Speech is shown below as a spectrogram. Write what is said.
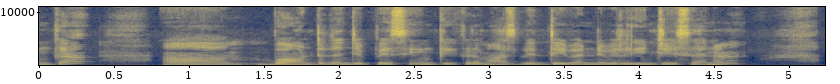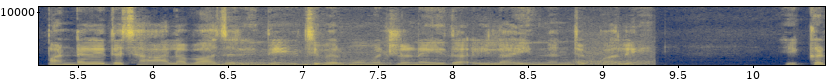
ఇంకా బాగుంటుందని చెప్పేసి ఇంక ఇక్కడ మా హస్బెండ్తో ఇవన్నీ వెలిగించేశాను. పండగ అయితే చాలా బాగా జరిగింది. చివరి మూమెంట్లోనే ఇదా ఇలా అయిందని చెప్పాలి. ఇక్కడ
